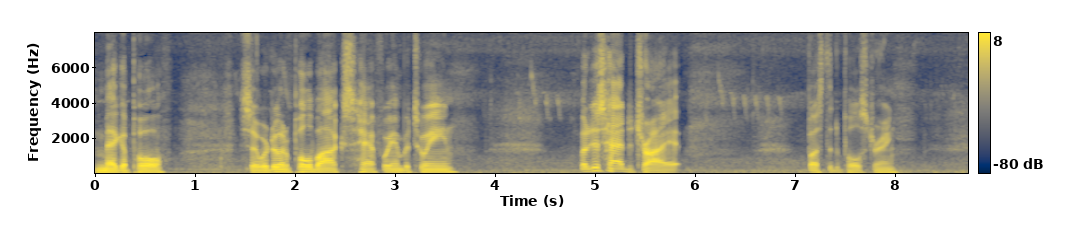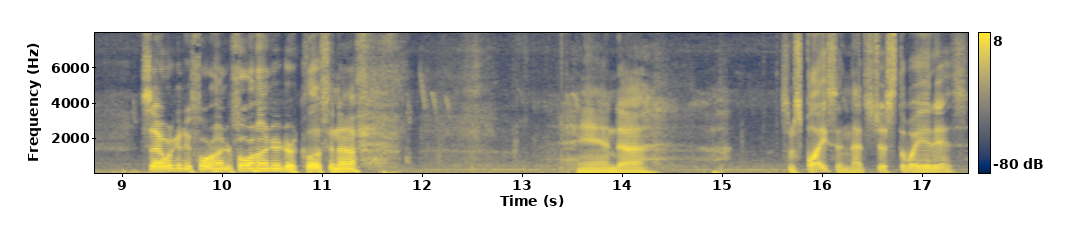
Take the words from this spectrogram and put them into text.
mega pull. So we're doing a pull box halfway in between. But I just had to try it. Busted the pull string. So we're gonna do 400, 400 or close enough. And uh, some splicing, that's just the way it is.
